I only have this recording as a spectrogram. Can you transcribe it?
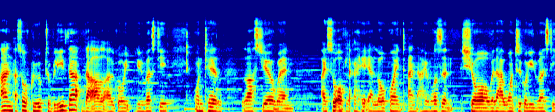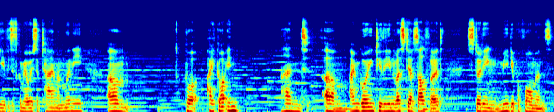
And I sort of grew up to believe that that I'll I'll go university until last year when I sort of like I hit a low point and I wasn't sure whether I wanted to go to university if it's just gonna be a waste of time and money um, but I got in and um, I'm going to the University of Salford studying media performance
